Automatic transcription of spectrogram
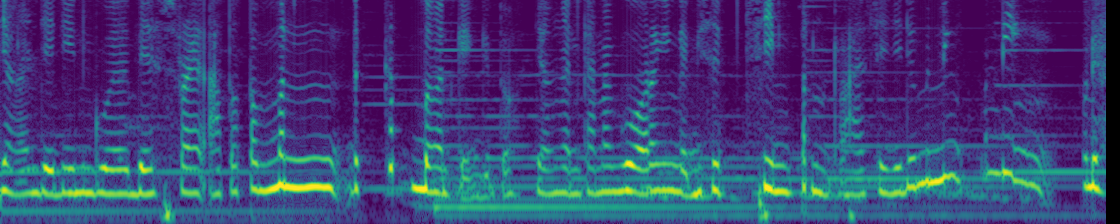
Jangan jadiin gue best friend atau temen deket banget kayak gitu. Jangan karena gue orang yang nggak bisa simpen rahasia. Jadi mending mending udah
